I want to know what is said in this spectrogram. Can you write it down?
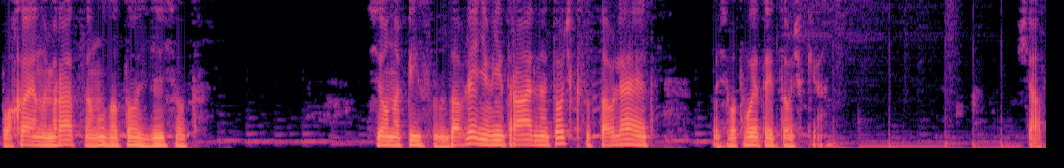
Плохая нумерация, ну зато здесь вот все написано. Давление в нейтральной точке составляет, то есть вот в этой точке. Сейчас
